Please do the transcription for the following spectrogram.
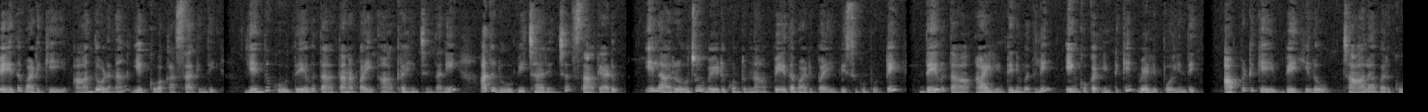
పేదవాడికి ఆందోళన ఎక్కువ కాసాగింది. ఎందుకు దేవత తనపై ఆగ్రహించిందని అతడు విచారించసాగాడు. ఇలా రోజు వేడుకుంటున్న పేదవాడిపై విసుగు పుట్టి దేవత ఆ ఇంటిని వదిలి ఇంకొక ఇంటికి వెళ్ళిపోయింది. అప్పటికే వెయ్యిలో చాలా వరకు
